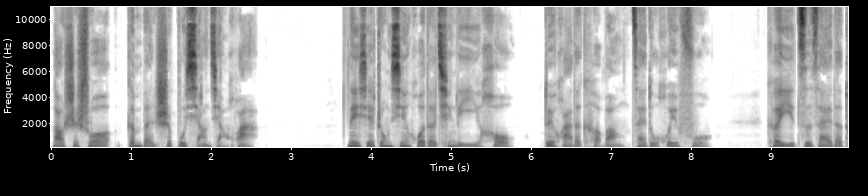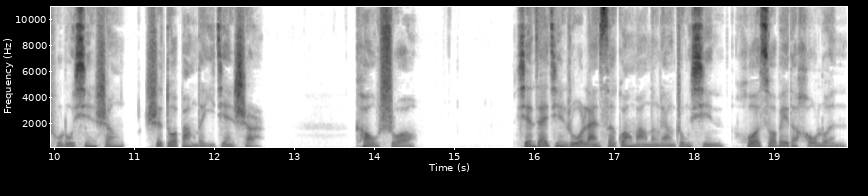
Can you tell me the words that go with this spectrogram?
老实说，根本是不想讲话。那些中心获得清理以后，对话的渴望再度恢复，可以自在的吐露心声，是多棒的一件事儿。寇说：“现在进入蓝色光芒能量中心，或所谓的喉轮，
